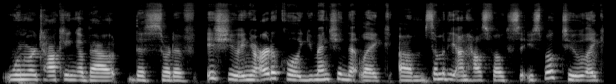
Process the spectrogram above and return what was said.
when we're talking about this sort of issue in your article, you mentioned that like um, some of the unhoused folks that you spoke to, like,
